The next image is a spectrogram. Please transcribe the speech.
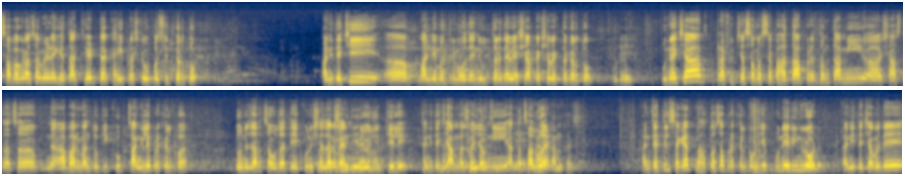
सभागृहाचा वेळ घेता थेट काही प्रश्न उपस्थित करतो. आणि त्याची मान्य मंत्री महोदयांनी उत्तर द्यावी अशी अपेक्षा व्यक्त करतो. कुठे? पुण्याच्या ट्रॅफिकच्या समस्या पाहता प्रथमतः मी शासनाचं आभार मानतो की खूप चांगले प्रकल्प दोन हजार चौदा ते एकोणीसच्या दरम्यान नियोजित केले आणि त्याची अंमलबजावणी आता चालू आहे. कामकाज? आणि त्यातील सगळ्यात महत्त्वाचा प्रकल्प म्हणजे पुणे रिंग रोड आणि त्याच्यामध्ये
